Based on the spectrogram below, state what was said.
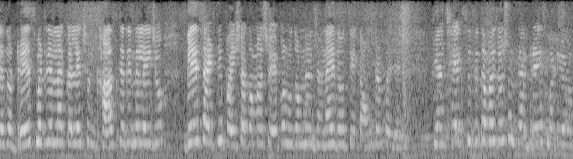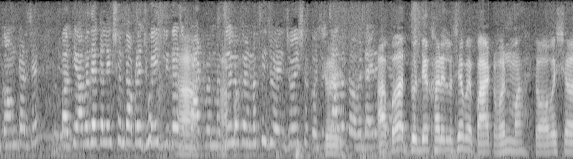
છે તો ડ્રેસ મટીરિયલના કલેક્શન ખાસ કરીને લઈ જો. બે સાઈડથી પૈસા કમાશો એ પણ હું તમને જણાવી દઉં તે કાઉન્ટર પર જઈને. ત્યાં છેક સુધી તમે જોશો ને ત્યાં ડ્રેસ મટીરિયલ કાઉન્ટર છે. બાકી આ બધા કલેક્શન તો આપણે જોઈ જ લીધા છે પાર્ટ 1 માં. જે લોકો નથી જોઈ જોઈ શકો છો. ચાલો તો હવે આ બધું દેખાડેલું છે ભાઈ પાર્ટમાં. તો અવશ્ય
